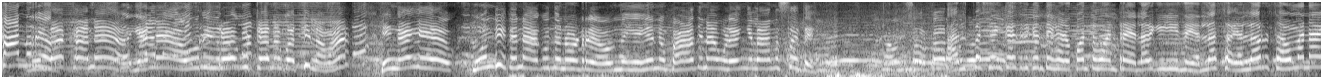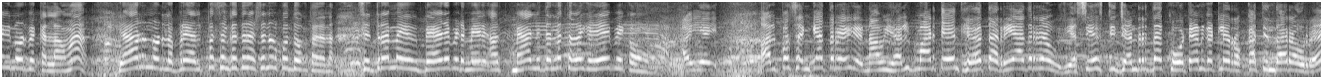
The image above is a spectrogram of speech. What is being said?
ಖಾನ್ ಎಲ್ಲ ಅವ್ರು ಇದ್ರೊಳಗೆ ಹುಟ್ಟಾನ ಗೊತ್ತಿಲ್ಲ ಅವ. ಹಿಂಗಾಗಿ ಮುಂದೆ ಇದನ್ನ ಆಗುದು ನೋಡ್ರಿ ಅವ್ನು ಏನು ಭಾಳ ದಿನ ಉಳಿಯಂಗಿಲ್ಲ ಅನಿಸ್ತೈತಿ. ಅವ್ನ ಸರ್ಕಾರ ಅಲ್ಪಸಂಖ್ಯಾತರಿಗಂತ ಹೇಳ್ಕೊಂತ ಹೊಂಟ್ರೆ ಎಲ್ಲರಿಗೆ ಇದು ಎಲ್ಲ ಸ ಎಲ್ಲರೂ ಸಮಾನಾಗಿ ನೋಡ್ಬೇಕಲ್ಲ ಅವ? ಯಾರು ನೋಡಲ್ಲ ಬರೀ ಅಲ್ಪಸಂಖ್ಯಾತರು ಅಷ್ಟೇ ನೋಡ್ಕೊಂತ ಹೋಗ್ತಾನೆ ಸಿದ್ದರಾಮಯ್ಯ ಬೇಡ ಬೇಡ ಮೇಲೆ ಮ್ಯಾಲಿದೆಲ್ಲ ತಲೆಗೆ ಎಳೆಯಬೇಕು ಅವನು. ಅಯ್ಯ ಅಲ್ಪಸಂಖ್ಯಾತರಿಗೆ ನಾವು ಹೆಲ್ಪ್ ಮಾಡ್ತೇವೆ ಅಂತ ಹೇಳ್ತಾರೆ ಆದ್ರೆ ಎಸ್ ಸಿ ಎಸ್ ಟಿ ಜನರದ ಕೋಟ್ಯಾನ್ಗಟ್ಲೆ ರೊಕ್ಕ ತಿಂದಾರ ಅವ್ರು.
